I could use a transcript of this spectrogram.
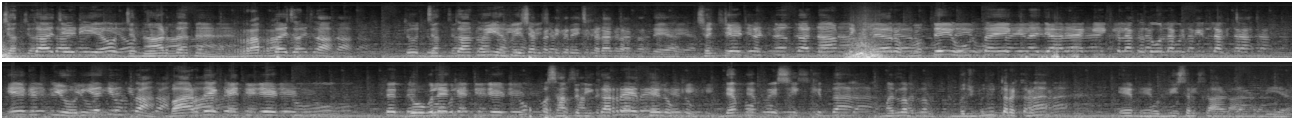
ਜਨਤਾ ਜਿਹੜੀ ਹੈ, ਉਹ ਜਨਾਰਦਨ ਹੈ। ਰੱਬ ਹੈ ਜਨਤਾ। ਤੇ ਉਹ ਜਨਤਾ ਨੂੰ ਹੀ ਹਮੇਸ਼ਾ ਕਟਕਰੇ 'ਚ ਖੜਾ ਕਰ ਦਿੰਦੇ ਆ। ਸੰਜੇ ਟੰਡਨ ਦਾ ਨਾਮ ਡਿਕਲੇਅਰ ਹੁੰਦੇ ਹੀ ਹੁਣ ਤਾਂ ਇਹ ਗਿਣਿਆ ਜਾ ਰਿਹਾ ਕਿ 1 ਲੱਖ 2 ਲੱਖ 3 ਲੱਖ ਚ ਇਹ ਗਿਣਤੀ ਹੋ ਰਹੀ ਹੈ ਜੀ ਹੁਣ ਤਾਂ। ਬਾਹਰ ਦੇ ਕੈਂਡੀਡੇਟ ਨੂੰ ਤੇ ਦੋਗਲੇ ਕੈਂਡੀਡੇਟ ਨੂੰ ਪਸੰਦ ਨਹੀਂ ਕਰ ਰਹੇ ਇੱਥੇ ਲੋਕੀ। ਡੈਮੋਕ੍ਰੇਸੀ ਕਿੱਦਾਂ ਮਤਲਬ ਮਜ਼ਬੂਤ ਰੱਖਣਾ, ਇਹ ਮੋਦੀ ਸਰਕਾਰ ਜਾਣਦੀ ਹੈ।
